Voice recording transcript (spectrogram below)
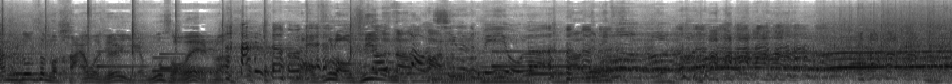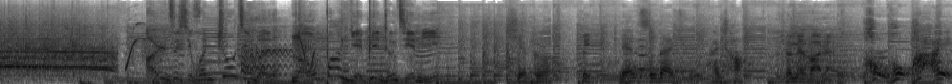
他们都这么喊，我觉得也无所谓，是吧？老夫老妻了，那老妻了就没有了。啊？你们 儿子喜欢周杰伦，老爸也变成杰迷。写歌，对，连词带曲还唱，全面发展，后后怕嘿，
